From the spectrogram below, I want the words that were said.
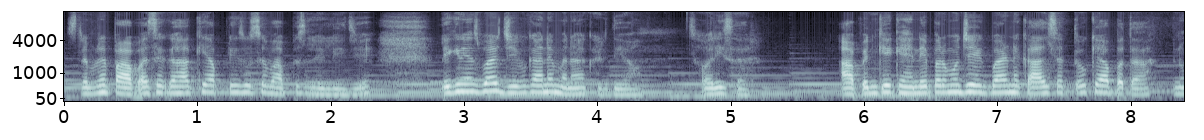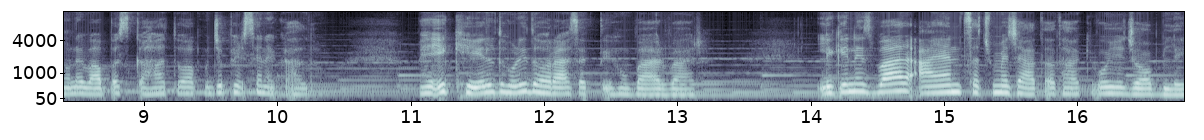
उसने अपने पापा से कहा कि आप प्लीज़ उसे वापस ले लीजिए, लेकिन इस बार जीविका ने मना कर दिया। Sorry, sir. आप इनके कहने पर मुझे एक बार निकाल सकते हो? क्या पता? इन्होंने वापस कहा तो आप मुझे फिर से निकाल दो। मैं एक खेल थोड़ी दोहरा सकती हूँ बार बार लेकिन इस बार आयन सच में चाहता था कि वो ये जॉब ले।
